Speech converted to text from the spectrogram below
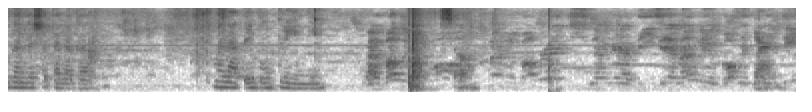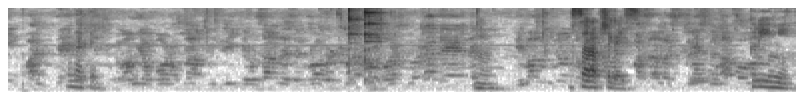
maganda siya talaga. Tingnan natin kung creamy. So. Yan. Tingnan natin. Mm. Masarap siya guys. Creamy.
